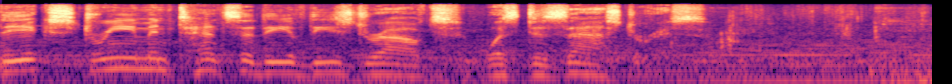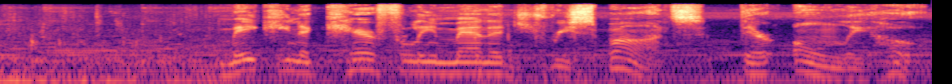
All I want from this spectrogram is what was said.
The extreme intensity of these droughts was disastrous, making a carefully managed response their only hope.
